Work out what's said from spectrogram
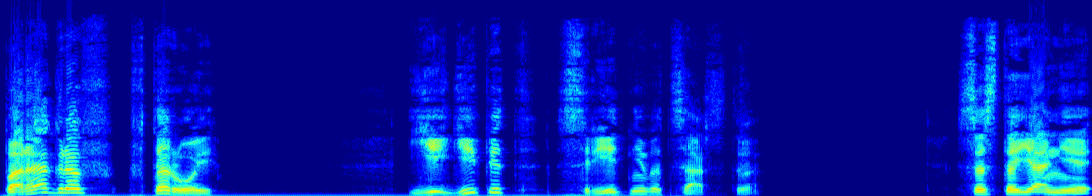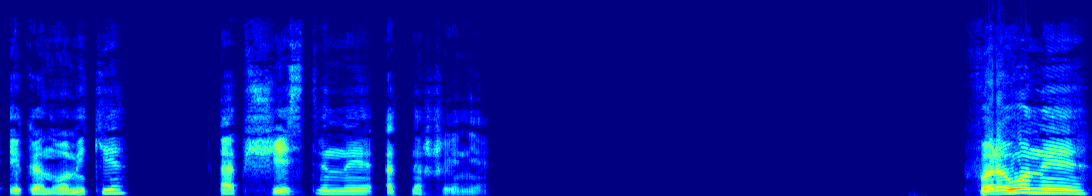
Параграф 2. Египет Среднего Царства. Состояние экономики, общественные отношения. Фараоны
